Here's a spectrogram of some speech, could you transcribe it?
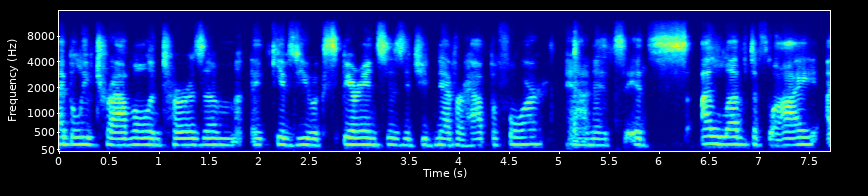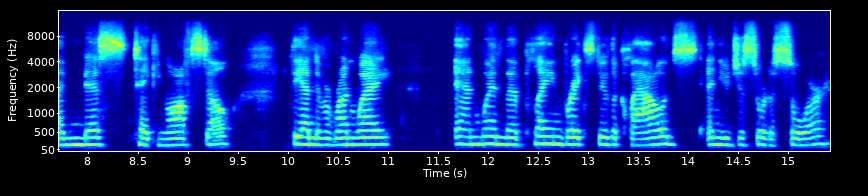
I believe travel and tourism it gives you experiences that you'd never have before, and it's it's I love to fly. I miss taking off still at the end of a runway, and when the plane breaks through the clouds and you just sort of soar.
